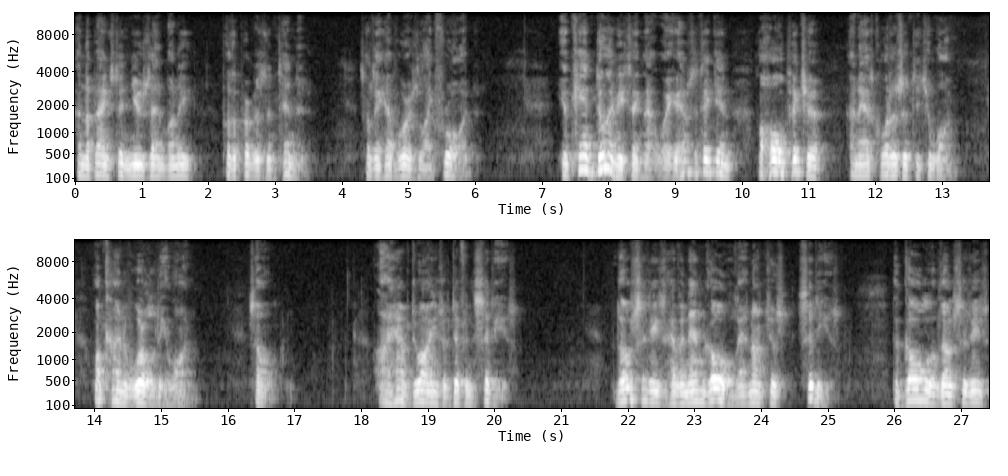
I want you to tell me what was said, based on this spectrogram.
and the banks didn't use that money for the purpose intended. So they have words like fraud. You can't do anything that way. You have to take in the whole picture and ask, what is it that you want? What kind of world do you want? So, I have drawings of different cities. Those cities have an end goal, they're not just cities. The goal of those cities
